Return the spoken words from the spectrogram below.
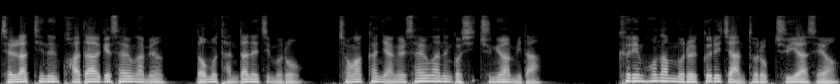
젤라틴은 과다하게 사용하면 너무 단단해지므로 정확한 양을 사용하는 것이 중요합니다. 크림 혼합물을 끓이지 않도록 주의하세요.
